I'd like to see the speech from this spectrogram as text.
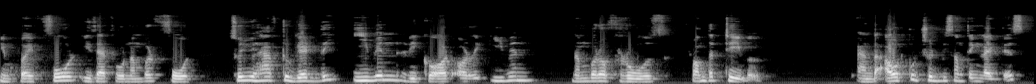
employee 4 is at row number 4 so you have to get the even record or the even number of rows from the table. And the output should be something like this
